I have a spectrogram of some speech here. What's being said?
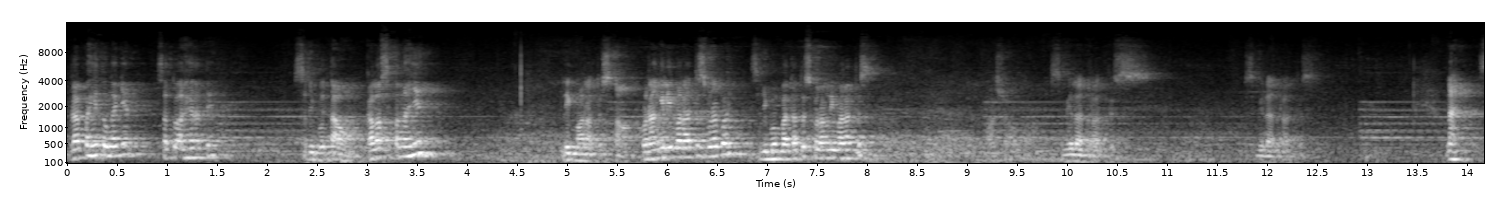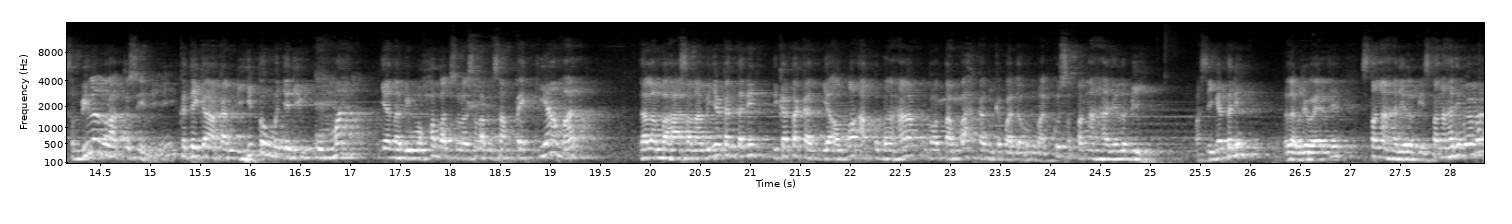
berapa hitungannya? Satu akhiratnya? Seribu tahun. Kalau setengahnya? 500 tahun. Kurangi 500 berapa? 1400 kurang 500? Masya Allah. 900. 900. Nah, 900 ini ketika akan dihitung menjadi umatnya Nabi Muhammad SAW sampai kiamat, dalam bahasa nabinya kan tadi dikatakan, Ya Allah, aku berharap engkau tambahkan kepada umatku setengah hari lebih. Masih ingat tadi? Dalam riwayatnya setengah hari lebih. Setengah hari berapa?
